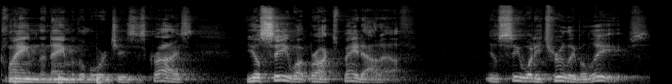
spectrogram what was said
claim the name of the Lord Jesus Christ, you'll see what Brock's made out of. You'll see what he truly believes.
